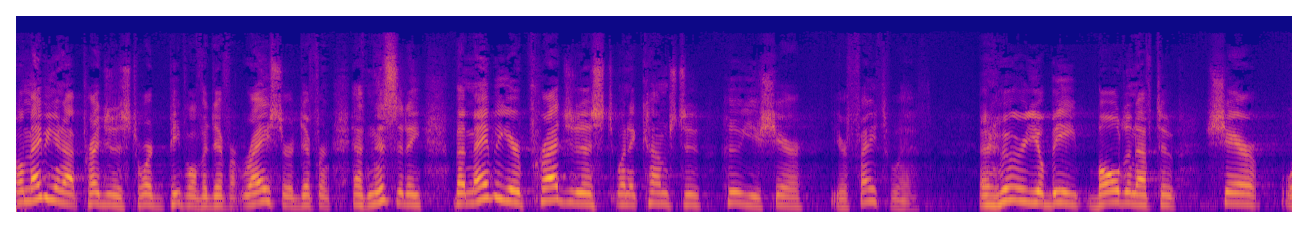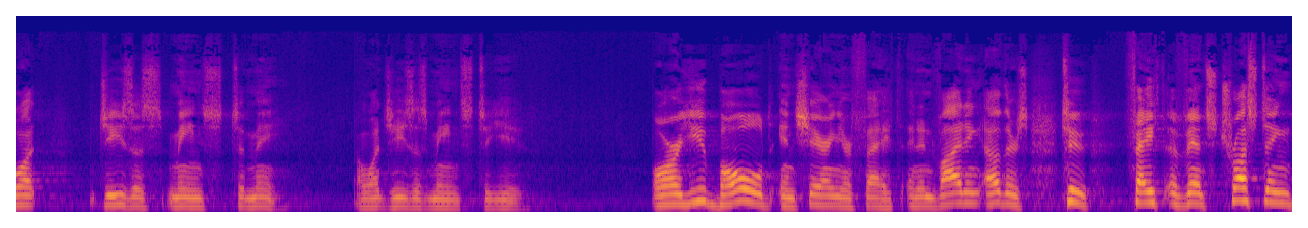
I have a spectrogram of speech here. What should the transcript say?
Well, maybe you're not prejudiced toward people of a different race or a different ethnicity, but maybe you're prejudiced when it comes to who you share your faith with and who you'll be bold enough to share what Jesus means to me and what Jesus means to you. Or are you bold in sharing your faith and inviting others to faith events, trusting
